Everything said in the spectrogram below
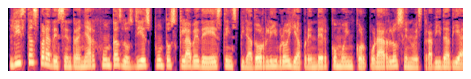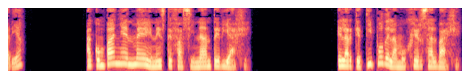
¿Listas para desentrañar juntas los 10 puntos clave de este inspirador libro y aprender cómo incorporarlos en nuestra vida diaria? Acompáñenme en este fascinante viaje. El arquetipo de la mujer salvaje.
